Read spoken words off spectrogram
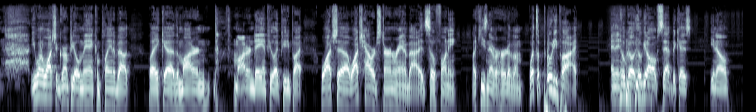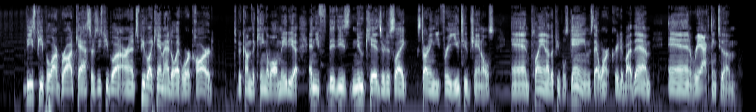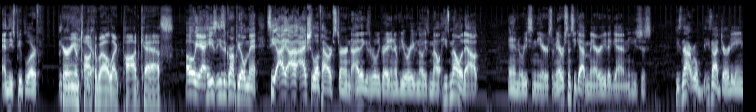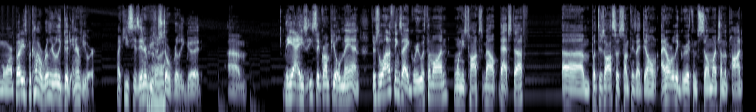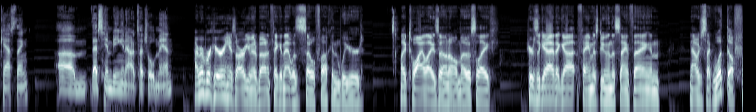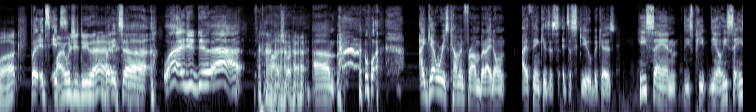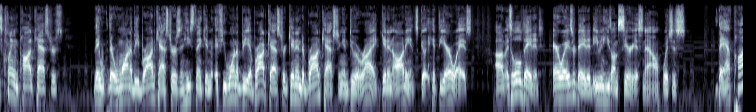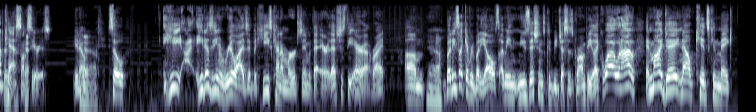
you want to watch a grumpy old man complain about like uh, the modern the modern day and people like PewDiePie. Watch uh, watch Howard Stern ran about it. It's so funny. Like he's never heard of him. What's a PewDiePie? And then he'll go he'll get all upset because you know these people aren't broadcasters. These people aren't, aren't people like him had to like work hard to become the king of all media. And you, th- these new kids are just like starting free YouTube channels and playing other people's games that weren't created by them and reacting to him. And these people are, Hearing him talk Yeah. about like podcasts. oh yeah, he's he's a grumpy old man. See, I I actually love Howard Stern. I think he's a really great interviewer, even though he's mell- he's mellowed out in recent years. I mean, ever since he got married again, he's just he's not real he's not dirty anymore. But he's become a really really good interviewer. Like he's his interviews are still really good. Um, but yeah, he's he's a grumpy old man. There's a lot of things I agree with him on when he talks about that stuff. Um, but there's also some things I don't. I don't really agree with him so much on the podcast thing. Um, that's him being an out of touch old man. I remember hearing his argument about it and thinking that was so fucking weird. Like Twilight Zone almost. Like, here's a guy that got famous doing the same thing and now was just like, what the fuck? But it's, it's Why would you do that? but it's uh why'd you do that um i get where he's coming from but i don't i think it's a, it's a skew because he's saying these people you know he's say, he's claiming podcasters they they're wannabe broadcasters and he's thinking if you want to be a broadcaster get into broadcasting and do it right get an audience go hit the airwaves um, it's a little dated airwaves are dated even he's on Sirius now which is they have podcasts on Yeah. Sirius you know Yeah. so he he doesn't even realize it, but he's kind of merged in with that era. That's just the era, right? Um, Yeah. but he's like everybody else. I mean, musicians could be just as grumpy. Like, well, when I in my day, now kids can make,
